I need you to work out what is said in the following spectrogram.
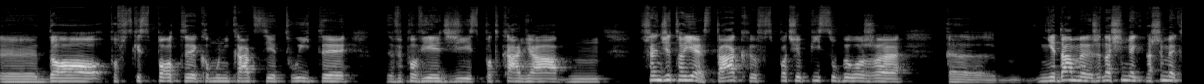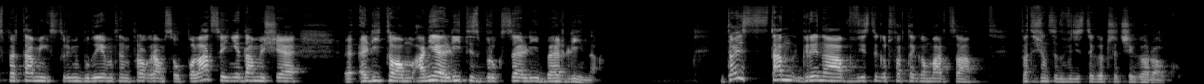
y, do po wszystkie spoty, komunikacje, tweety, wypowiedzi, spotkania. Mm, wszędzie to jest, tak? W spocie PiSu było, że nie damy, że naszymi, naszymi ekspertami, z którymi budujemy ten program są Polacy i nie damy się elitom, a nie elity z Brukseli i Berlina. I to jest stan gry na 24 marca 2023 roku.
